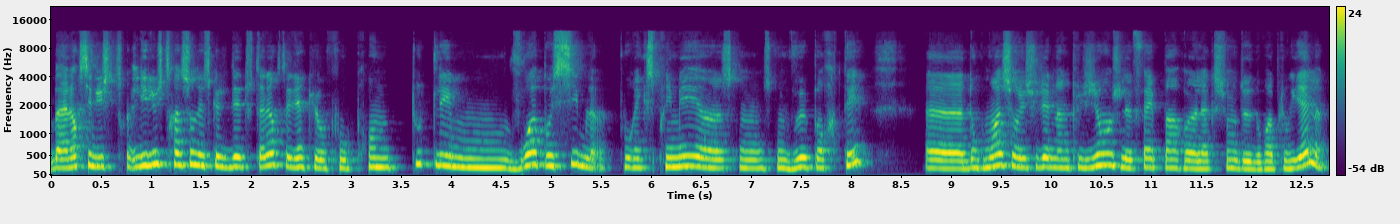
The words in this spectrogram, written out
Bah alors, c'est l'illustration de ce que je disais tout à l'heure, c'est-à-dire qu'il faut prendre toutes les voies possibles pour exprimer euh, ce qu'on veut porter. Euh, donc moi, sur le sujet de l'inclusion, je le fais par euh, l'action de droit pluriel,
